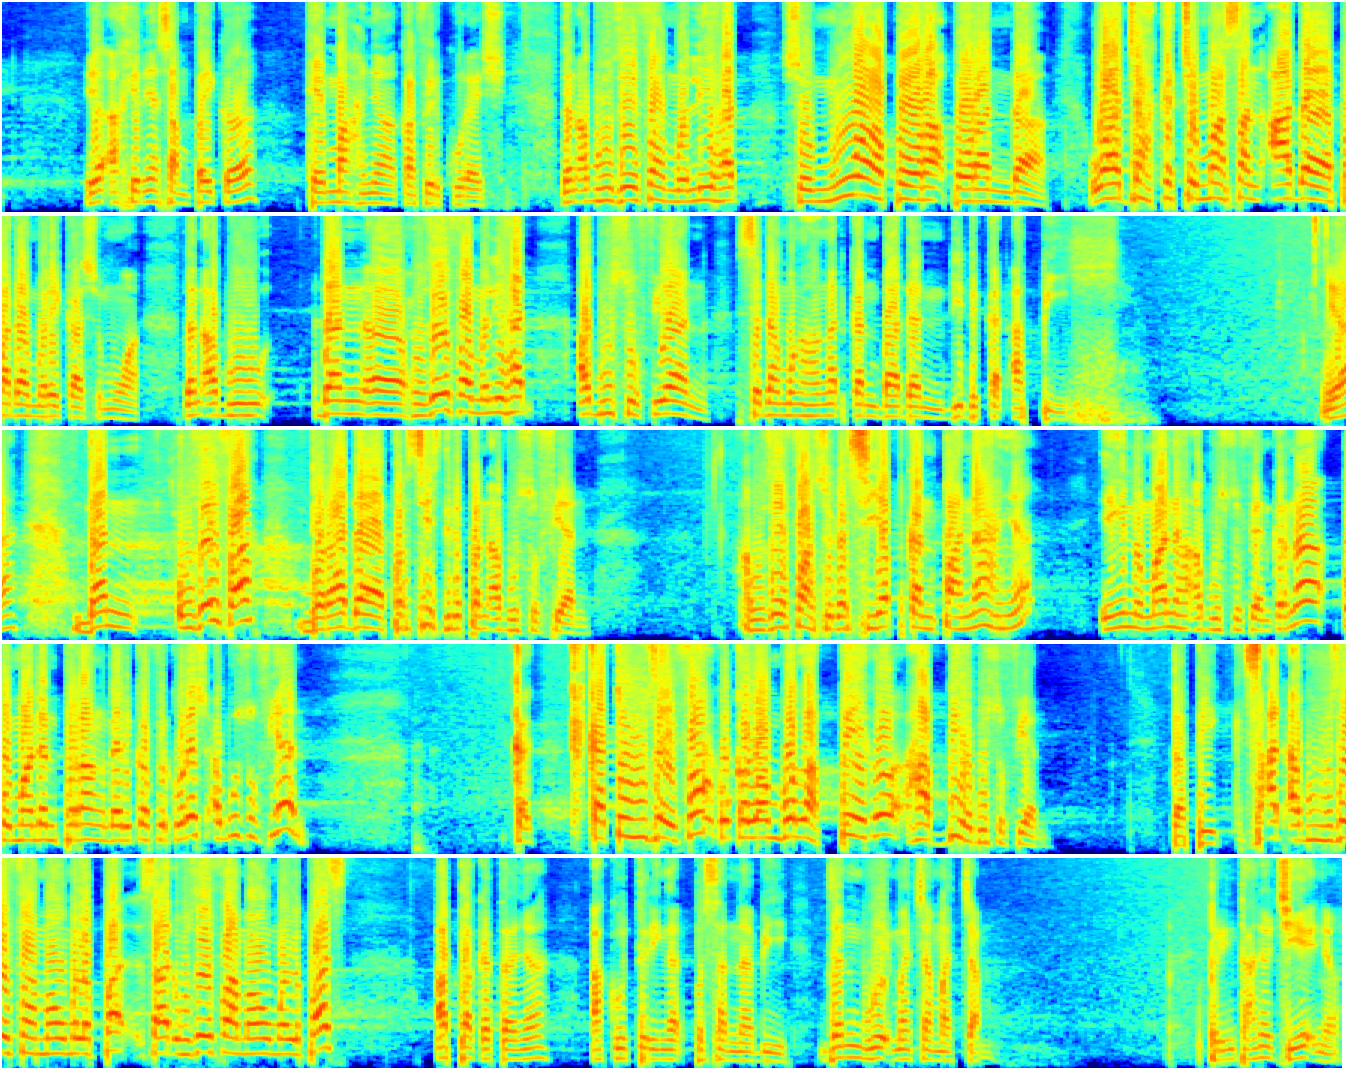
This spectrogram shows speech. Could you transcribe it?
ya akhirnya sampai ke kemahnya kafir Quraisy. Dan Abu Huzaifah melihat semua porak-poranda, wajah kecemasan ada pada mereka semua. Dan Abu dan uh, Huzaifah melihat Abu Sufyan sedang menghangatkan badan di dekat api. Ya? Dan Uzaifah berada persis di depan Abu Sufyan. Uzaifah sudah siapkan panahnya ingin memanah Abu Sufyan karena komandan perang dari kafir Quraisy Abu Sufyan. Kata Uzaifah kau kalau ambil lapeh kau habis Abu Sufyan. Tapi saat Abu Huzaifah mau melepas saat Huzaifah mau melepas apa katanya? Aku teringat pesan Nabi jangan buat macam-macam. Perintahnya cieknya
